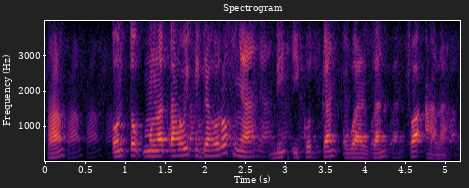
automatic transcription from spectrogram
Paham? Untuk mengetahui tiga hurufnya diikutkan wazan fa'ala.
